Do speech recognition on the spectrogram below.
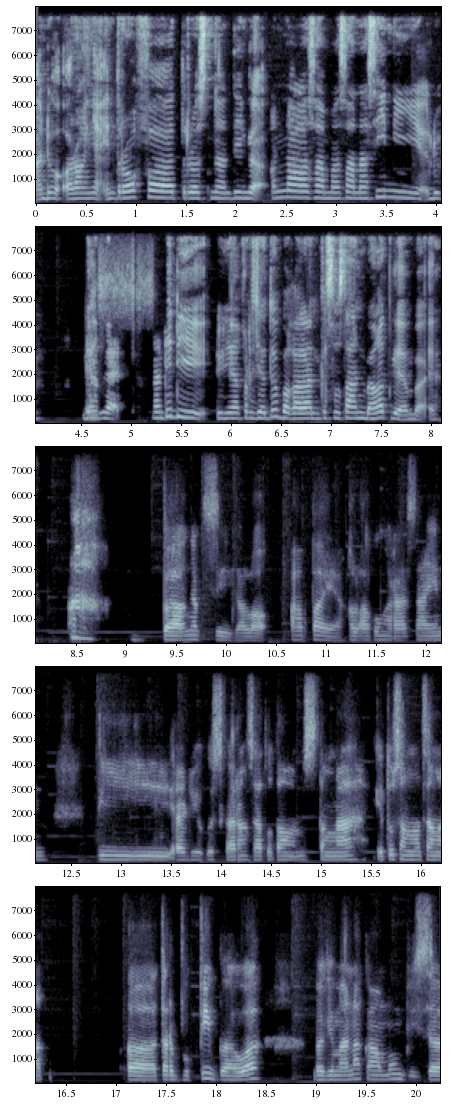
aduh orangnya introvert terus nanti nggak kenal sama sana sini aduh yes. gak, nanti di dunia kerja tuh bakalan kesusahan banget gak ya mbak ya? Ah, banget sih kalau apa ya kalau aku ngerasain di radioku sekarang satu tahun setengah itu sangat-sangat uh, terbukti bahwa bagaimana kamu bisa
